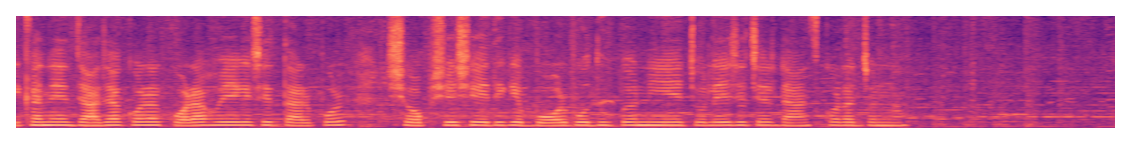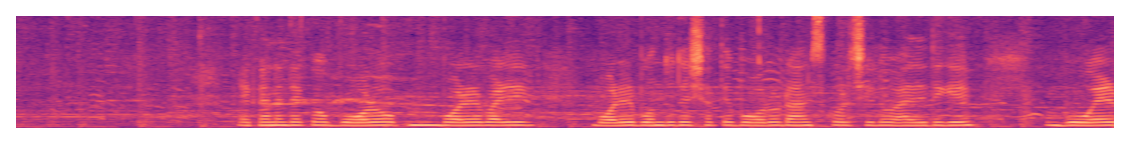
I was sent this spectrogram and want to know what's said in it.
এখানে যা যা করার করা হয়ে গেছে। তারপর সব শেষে এদিকে বর বধূকে নিয়ে চলে এসেছে ডান্স করার জন্য। এখানে দেখো বড় বরের বাড়ির, বরের বন্ধুদের সাথে বড় ডান্স করছিল আর এদিকে বউয়ের,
